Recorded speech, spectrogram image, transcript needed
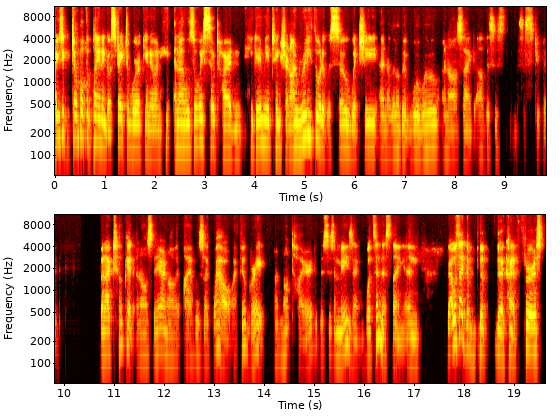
I used to jump off the plane and go straight to work, you know. And he and I was always so tired, and he gave me a tincture, and I really thought it was so witchy and a little bit woo woo, and I was like, oh, this is this is stupid. But I took it, and I was there, and I I was like, wow, I feel great. I'm not tired. This is amazing. What's in this thing? And that was like the the the kind of first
